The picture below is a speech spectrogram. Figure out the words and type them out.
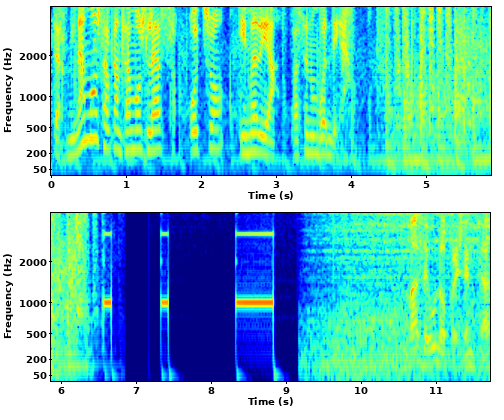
Terminamos, alcanzamos las ocho y media. Pasen un buen día. Más de uno presenta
